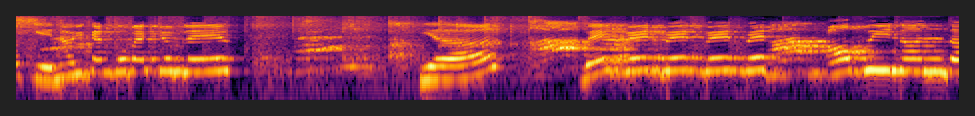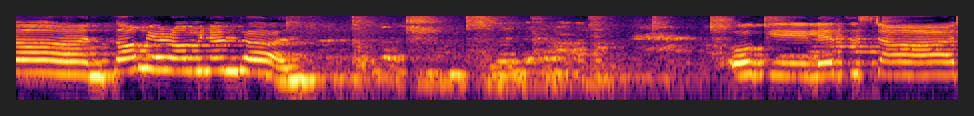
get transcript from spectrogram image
Okay, now you can go back to your place. Yes. Wait, wait, wait, wait, wait. Abhinandan. Come here, Abhinandan. Okay, let's start.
